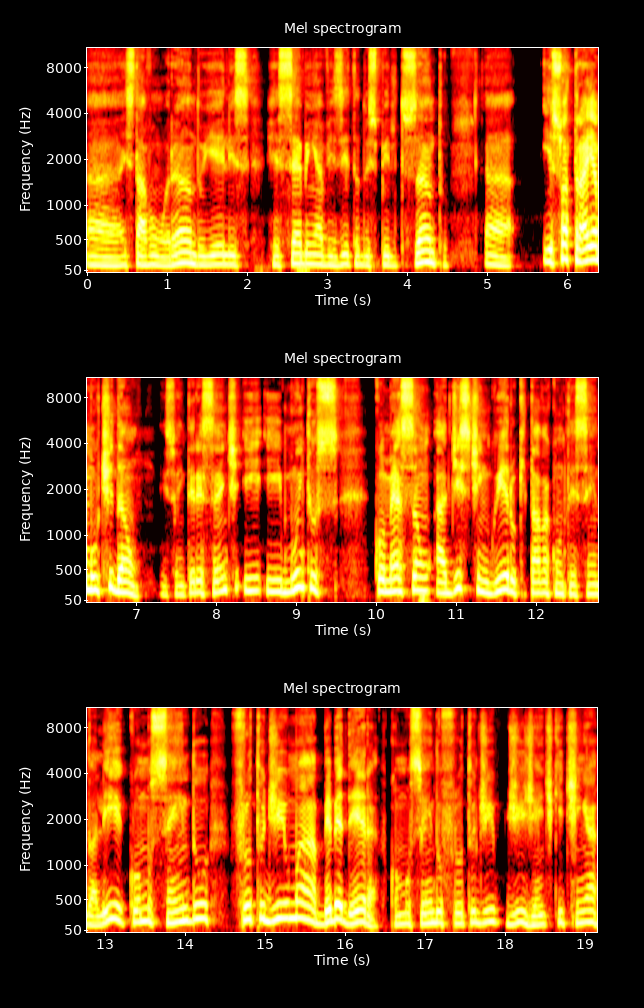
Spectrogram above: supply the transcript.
uh, estavam orando e eles recebem a visita do Espírito Santo, uh, isso atrai a multidão. Isso é interessante e, e muitos começam a distinguir o que estava acontecendo ali como sendo fruto de uma bebedeira, como sendo fruto de, de gente que tinha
